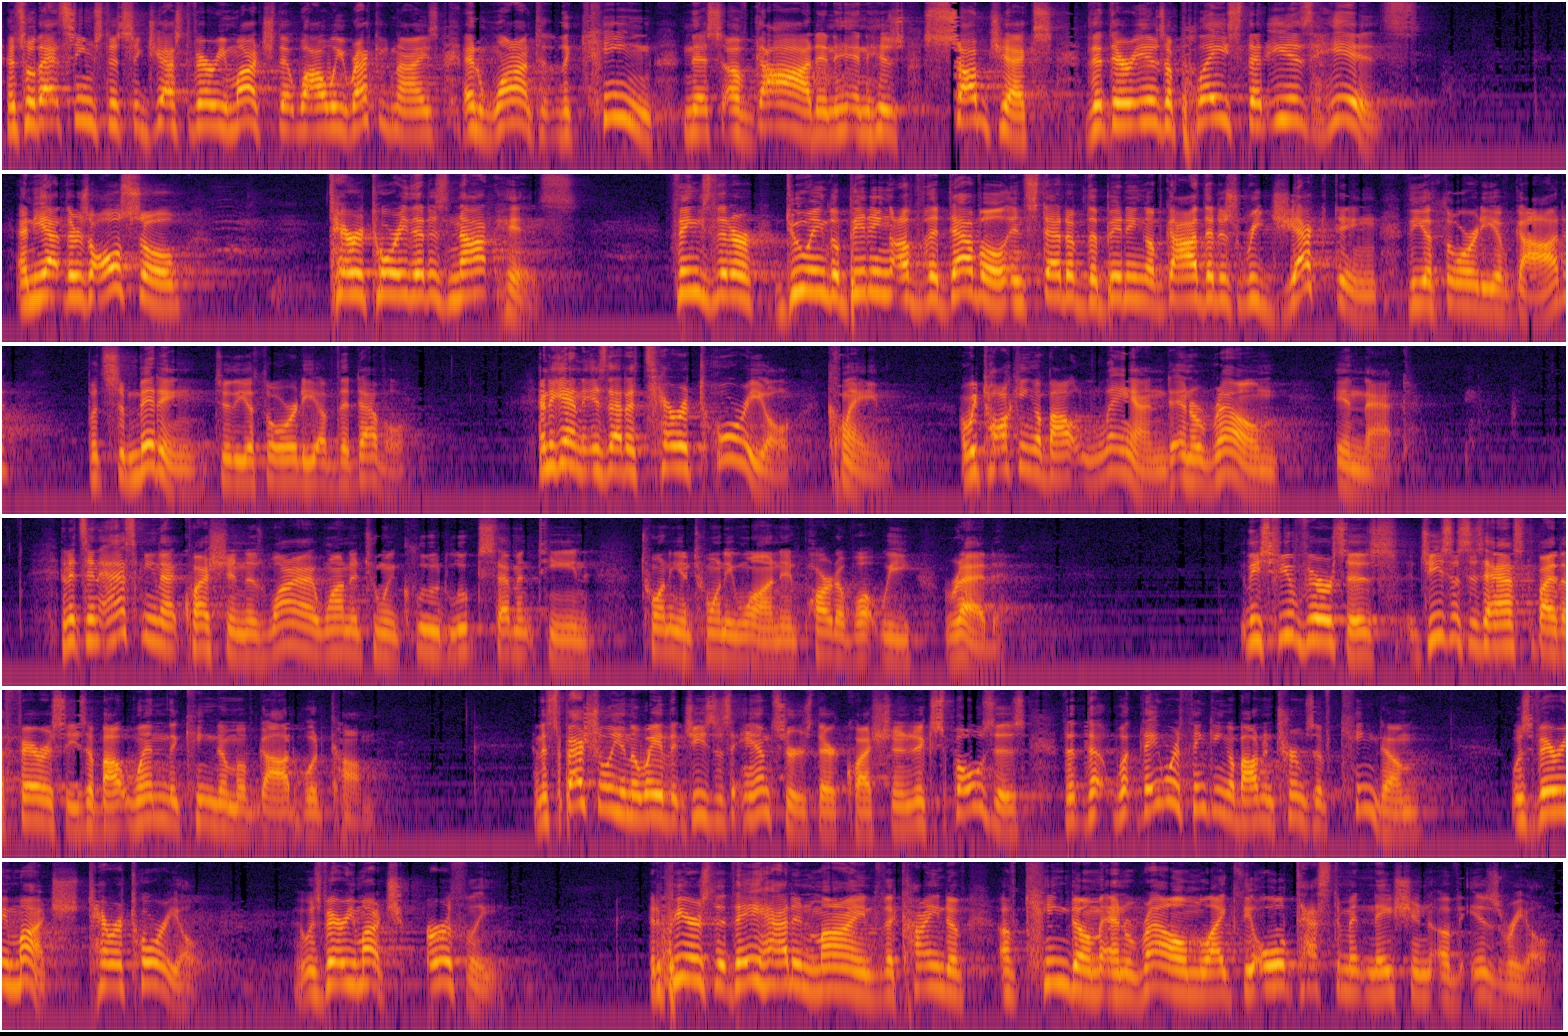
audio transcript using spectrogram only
And so that seems to suggest very much that while we recognize and want the kingness of God and, and his subjects, that there is a place that is his. And yet there's also territory that is not his things that are doing the bidding of the devil instead of the bidding of God, that is rejecting the authority of God, but submitting to the authority of the devil. And again, is that a territorial claim? Are we talking about land and a realm in that? And it's in asking that question is why I wanted to include Luke 17, 20 and 21 in part of what we read these few verses, Jesus is asked by the Pharisees about when the kingdom of God would come. And especially in the way that Jesus answers their question, it exposes that, that what they were thinking about in terms of kingdom was very much territorial, it was very much earthly. It appears that they had in mind the kind of, of kingdom and realm like the Old Testament nation of Israel,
